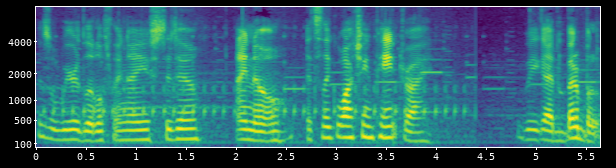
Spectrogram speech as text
This is a weird little thing I used to do. I know. It's like watching paint dry. We got purple.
